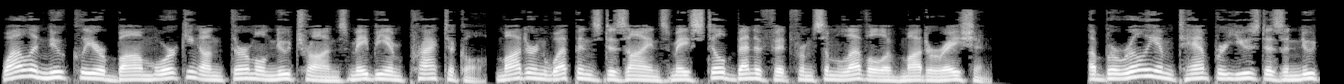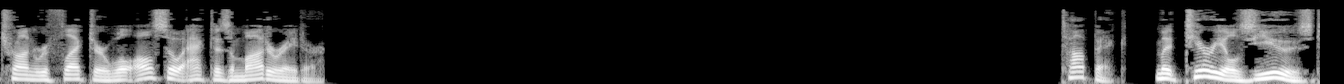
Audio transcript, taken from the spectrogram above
While a nuclear bomb working on thermal neutrons may be impractical, modern weapons designs may still benefit from some level of moderation. A beryllium tamper used as a neutron reflector will also act as a moderator. Materials used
